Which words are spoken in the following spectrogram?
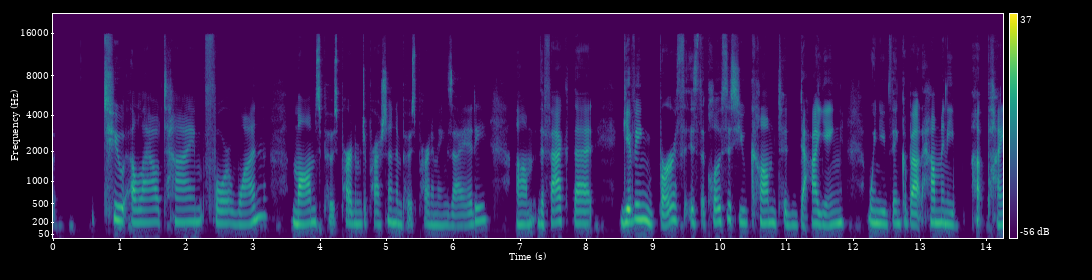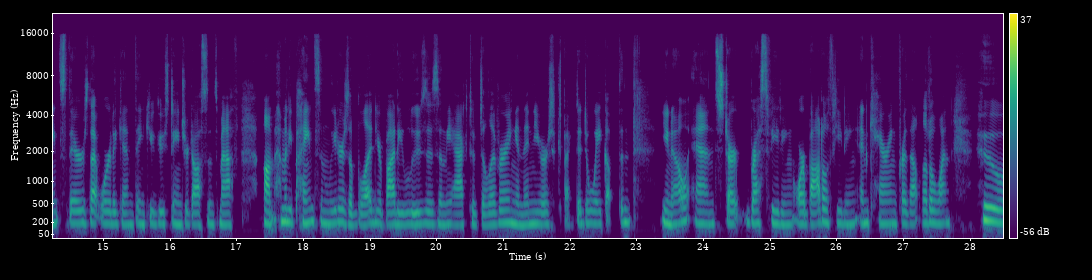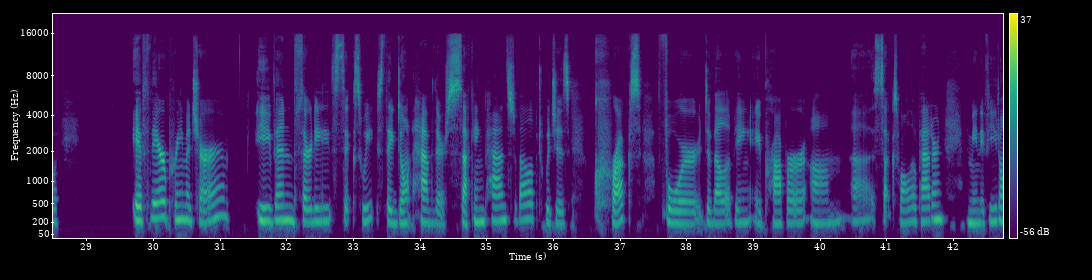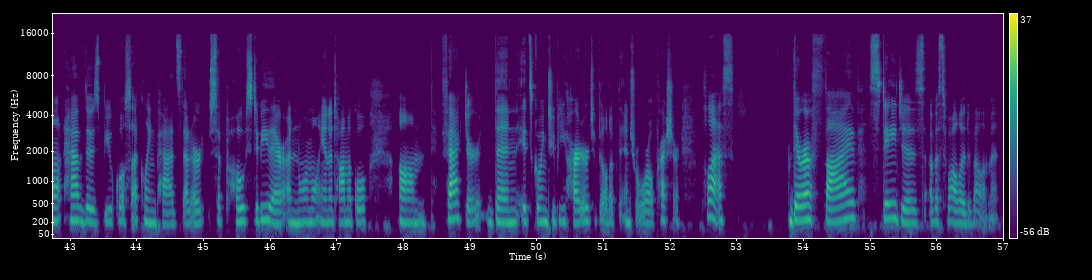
to allow time for one, mom's postpartum depression and postpartum anxiety. Um, the fact that giving birth is the closest you come to dying when you think about how many pints there's that word again thank you goose danger dawson's math um, how many pints and liters of blood your body loses in the act of delivering and then you're expected to wake up the you know and start breastfeeding or bottle feeding and caring for that little one who if they're premature even 36 weeks they don't have their sucking pads developed which is crux for developing a proper um, uh, suck swallow pattern. I mean, if you don't have those buccal suckling pads that are supposed to be there, a normal anatomical um, factor, then it's going to be harder to build up the intraoral pressure. Plus, there are five stages of a swallow development.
